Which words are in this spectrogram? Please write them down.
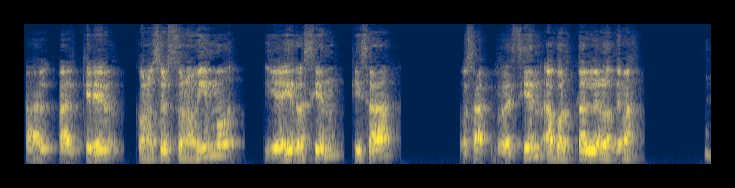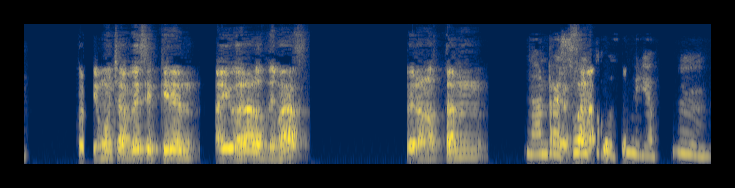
al, al querer conocerse uno mismo y ahí recién quizás o sea, recién aportarle a los demás. Porque muchas veces quieren ayudar a los demás, pero no están... No han resuelto lo suyo. Mm.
